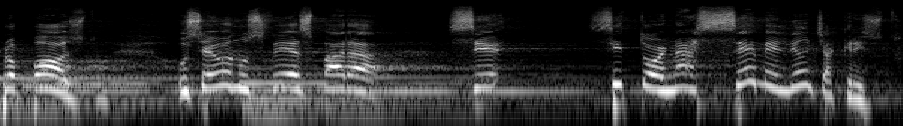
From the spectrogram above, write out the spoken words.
propósito, o Senhor nos fez para ser, se tornar semelhante a Cristo.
